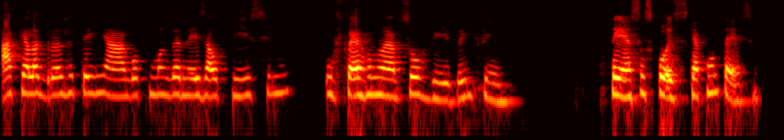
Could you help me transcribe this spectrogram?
aquela granja tem água com manganês altíssimo, o ferro não é absorvido, enfim. Tem essas coisas que acontecem.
